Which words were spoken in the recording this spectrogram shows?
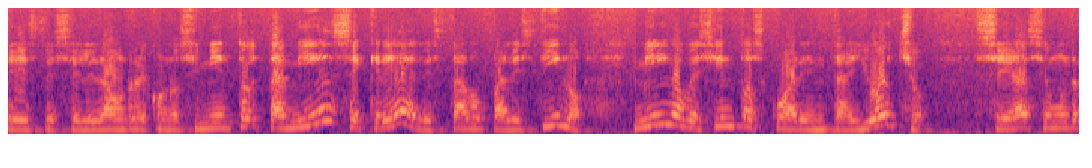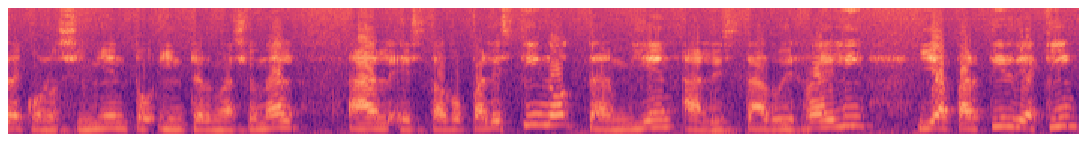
este, se le da un reconocimiento, también se crea el Estado palestino, 1948 se hace un reconocimiento internacional al Estado palestino, también al Estado israelí, y a partir de aquí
